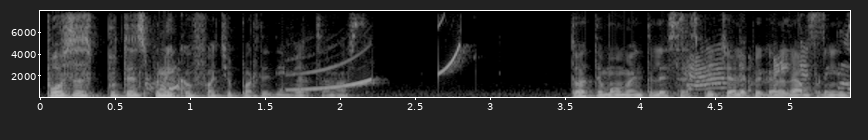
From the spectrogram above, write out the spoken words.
pot să putem spune că face parte din viața noastră. Toate momentele astea speciale pe care le-am prins.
